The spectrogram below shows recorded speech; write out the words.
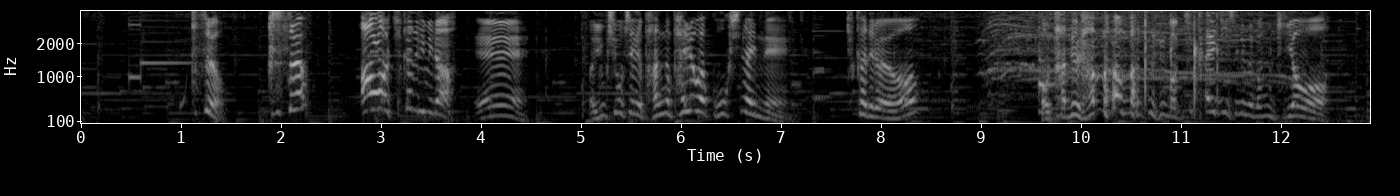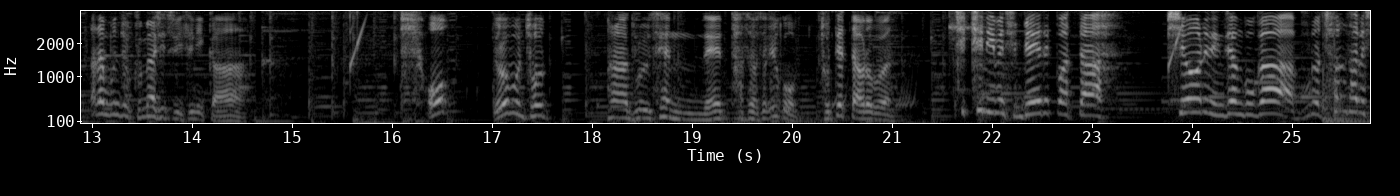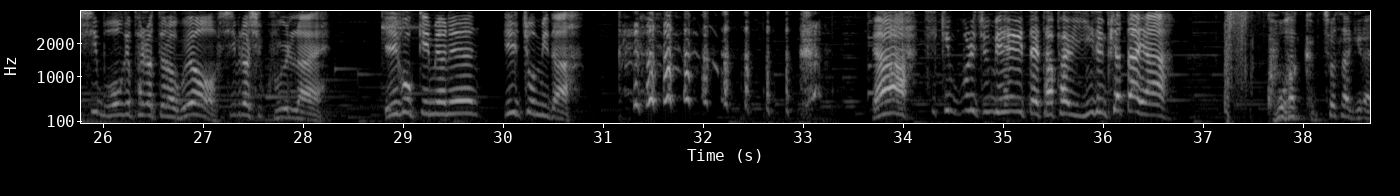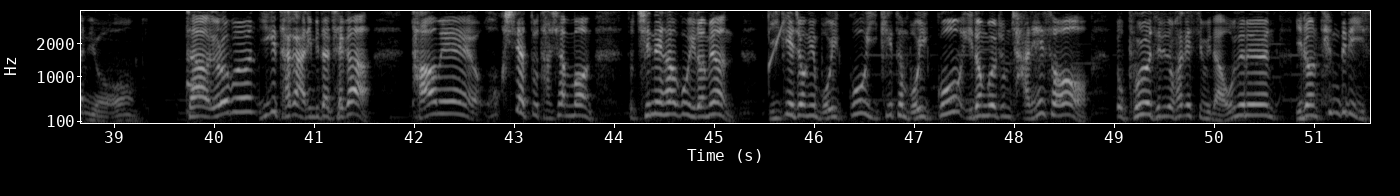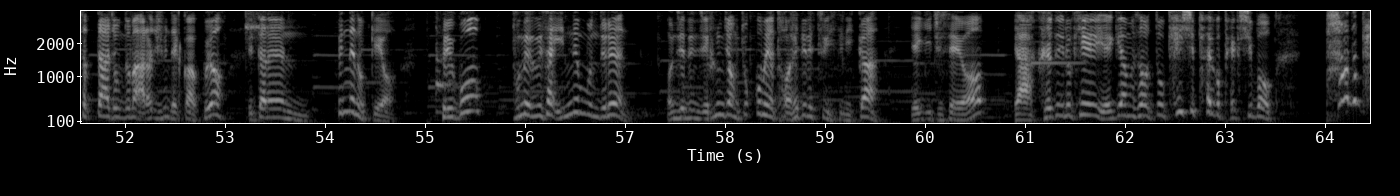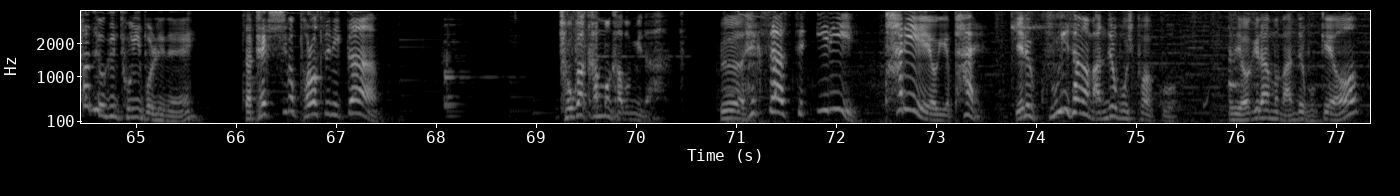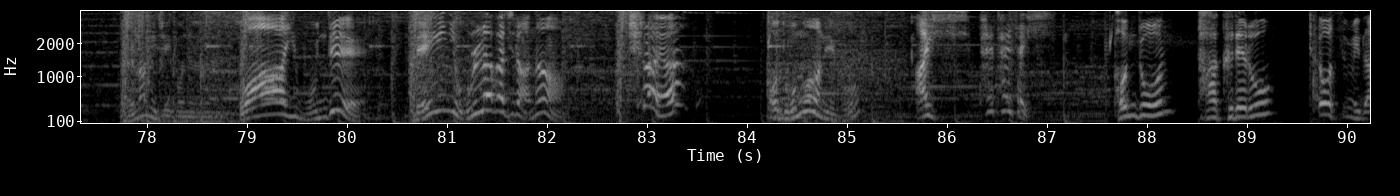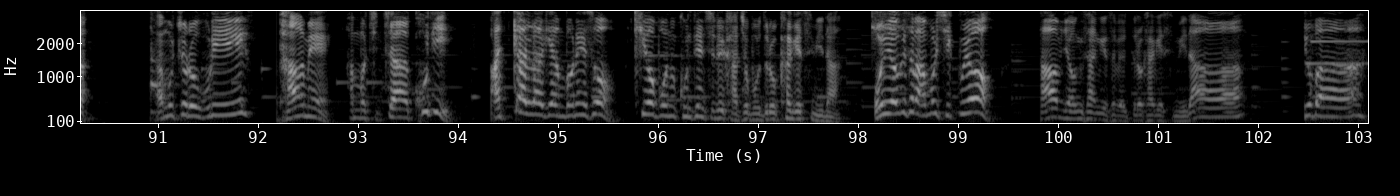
샀어요. 하셨어요? 아 축하드립니다. 예. 60억짜리 방금 팔려갖고 혹시나 했네. 축하드려요. 어 다들 한마음 받듯이 막 축하해 주시는 거 너무 귀여워. 다른 분들 구매하실 수 있으니까. 어? 여러분 저 하나 둘 셋 넷 다섯 여섯 일곱. 좋댔다 여러분. 치킨 이벤트 준비해야 될 것 같다. 시원의 냉장고가 무려 1415억에 팔렸더라고요. 11월 19일 날. 7개면은 1조입니다 야 치킨 뿌리 준비해야겠다 다팔 인생 피었다 야. 고학 급초 사기라니요. 자 여러분 이게 다가 아닙니다. 제가 다음에 혹시나 또 다시 한번 또 진행하고 이러면 이 계정에 뭐 있고 이 캐릭터 뭐 있고 이런 걸 좀 잘 해서 또 보여드리도록 하겠습니다. 오늘은 이런 템들이 있었다 정도만 알아주시면 될 것 같고요. 일단은 끝내놓을게요. 그리고 구매 의사 있는 분들은 언제든지 흥정 조금이라도 더 해드릴 수 있으니까 얘기 주세요. 야 그래도 이렇게 얘기하면서 또 캐시 팔고 110억 팔아도 팔아도 여긴 돈이 벌리네. 자 110억 벌었으니까 조각 한번 가봅니다. 그 헥사스트 1이 8이에요 여기가 8 얘를 9 이상은 만들어 보고 싶어갖고. 그래서 여기를 한번 만들어 볼게요. 멸망이죠 이거는? 와 이거 뭔데? 메인이 올라가질 않아. 실화야? 어 너무하네 이거. 아이씨 884 씨. 번 돈 다 그대로 태웠습니다. 아무쪼록 우리 다음에 한번 진짜 코디 맛깔나게 한번 해서 키워보는 콘텐츠를 가져보도록 하겠습니다. 오늘 여기서 마무리 짓고요. 다음 영상에서 뵙도록 하겠습니다. 유바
